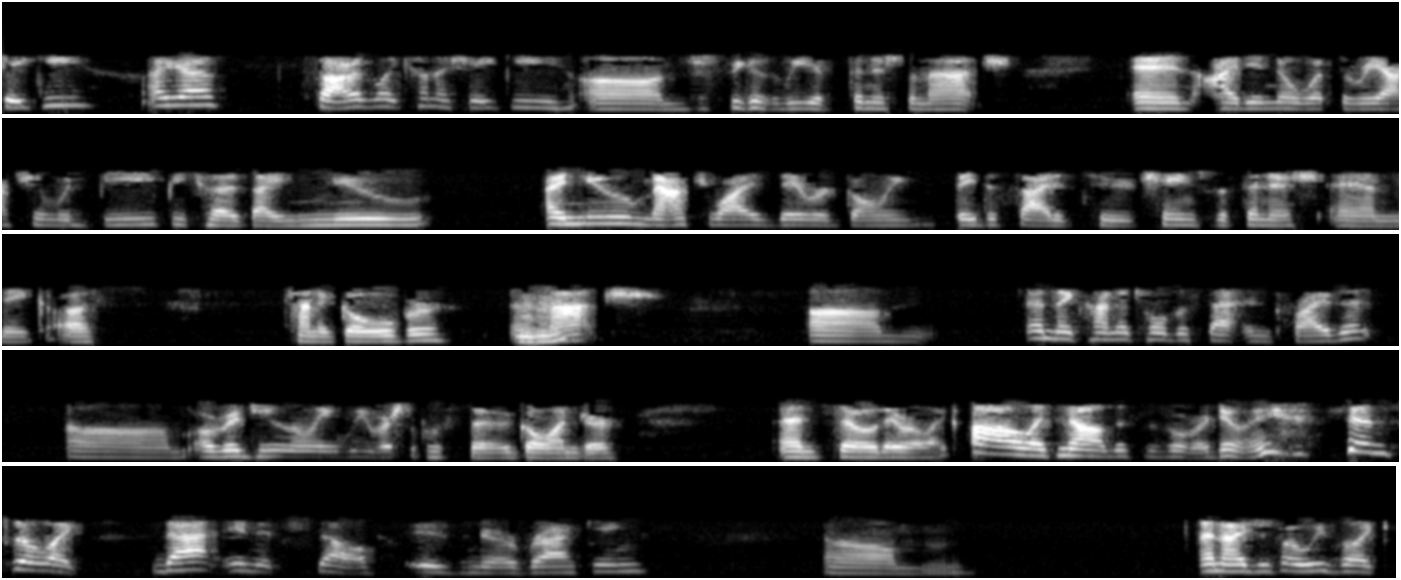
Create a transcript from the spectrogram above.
shaky, I guess. So I was like kind of shaky, um, just because we had finished the match, and I didn't know what the reaction would be because I knew, I knew match wise they were going. They decided to change the finish and make us kind of go over the Mhm. match. Um, and they kind of told us that in private. Um, originally we were supposed to go under. And so they were like, oh, like, no, this is what we're doing. and so like that in itself is nerve wracking. Um, and I just always like,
